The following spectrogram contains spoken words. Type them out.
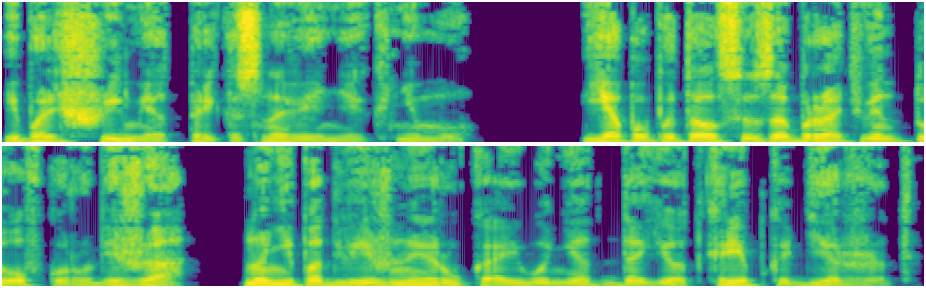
и большими от прикосновения к нему. Я попытался забрать винтовку рубежа, но неподвижная рука его не отдает, крепко держит.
